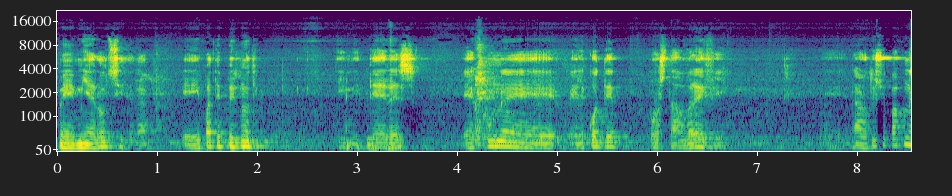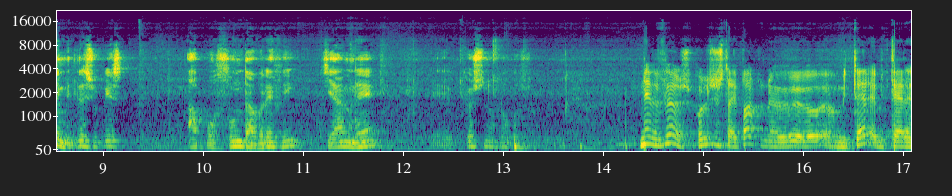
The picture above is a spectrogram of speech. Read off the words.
Με μια ερώτηση ήθελα. Ε, είπατε πριν ότι οι μητέρες έχουν, ε, ελέγχονται προς τα βρέφη. Ε, να ρωτήσω, υπάρχουν μητέρες οι οποίες αποθούν τα βρέφη και αν ναι, ε, ποιος είναι ο λόγος; Ναι, βεβαίως, πολύ σωστά. Υπάρχουν ε, ε, μητέρε.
